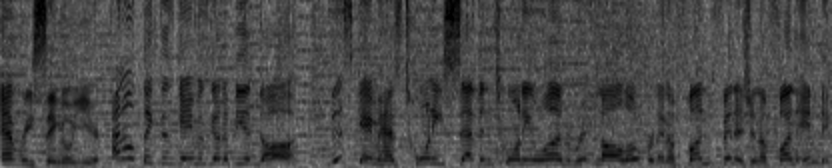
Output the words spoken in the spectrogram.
every single year. I don't think this game is going to be a dog. This game has 27-21 written all over it and a fun finish and a fun ending.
